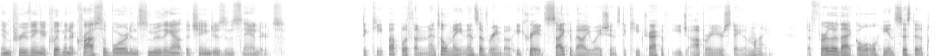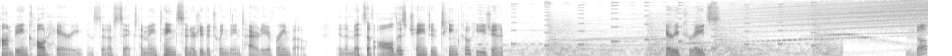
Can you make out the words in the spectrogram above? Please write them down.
improving equipment across the board and smoothing out the changes in standards. To keep up with the mental maintenance of Rainbow, he created psych evaluations to keep track of each operator's state of mind. To further that goal, he insisted upon being called Harry instead of Six to maintain synergy between the entirety of Rainbow. In the midst of all this change in team cohesion, Harry creates the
